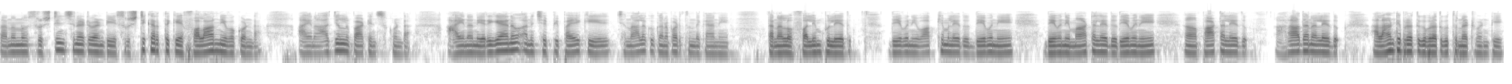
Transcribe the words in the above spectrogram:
తనను సృష్టించినటువంటి సృష్టికర్తకే ఫలాన్ని ఇవ్వకుండా ఆయన ఆజ్ఞలను పాటించకుండా ఆయనను ఎరిగాను అని చెప్పి పైకి చిన్నాలకు కనపడుతుంది కానీ తనలో ఫలింపు లేదు. దేవుని వాక్యం లేదు దేవుని దేవుని మాట లేదు దేవుని పాట లేదు ఆరాధన లేదు. అలాంటి బ్రతుకు బ్రతుకుతున్నటువంటి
